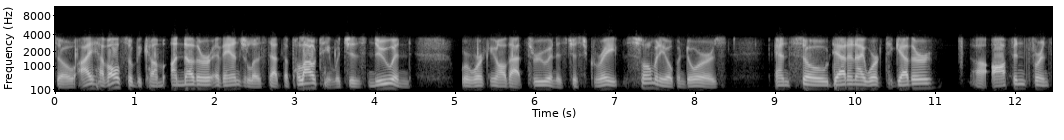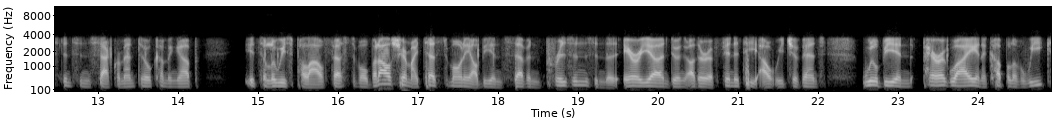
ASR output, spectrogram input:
so, I have also become another evangelist at the Palau team, which is new, and we're working all that through, and it's just great. So many open doors. And so Dad and I work together uh, often, for instance, in Sacramento coming up. It's a Luis Palau festival, but I'll share my testimony. I'll be in seven prisons in the area and doing other affinity outreach events. We'll be in Paraguay in a couple of weeks.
